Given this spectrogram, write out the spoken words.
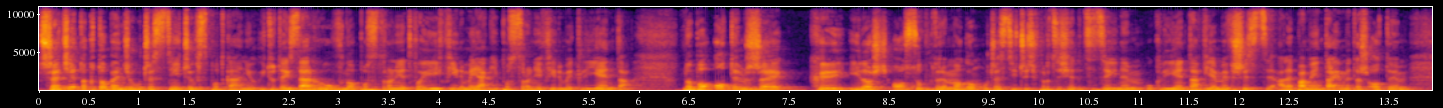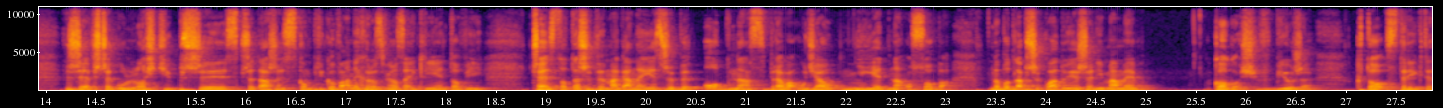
Trzecie to kto będzie uczestniczył w spotkaniu i tutaj zarówno po stronie Twojej firmy, jak i po stronie firmy klienta. No bo o tym, że ilość osób, które mogą uczestniczyć w procesie decyzyjnym u klienta, wiemy wszyscy, ale pamiętajmy też o tym, że w szczególności przy sprzedaży skomplikowanych rozwiązań klientowi, często też wymagane jest, żeby od nas brała udział nie jedna osoba. No bo dla przykładu, jeżeli mamy kogoś w biurze, kto stricte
